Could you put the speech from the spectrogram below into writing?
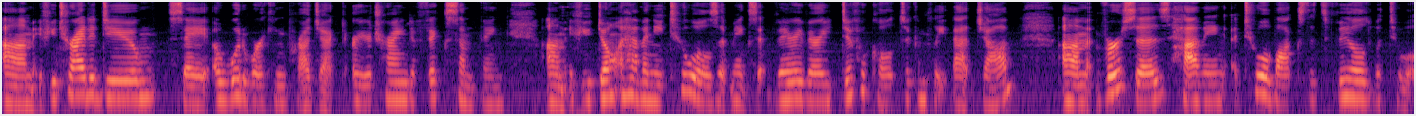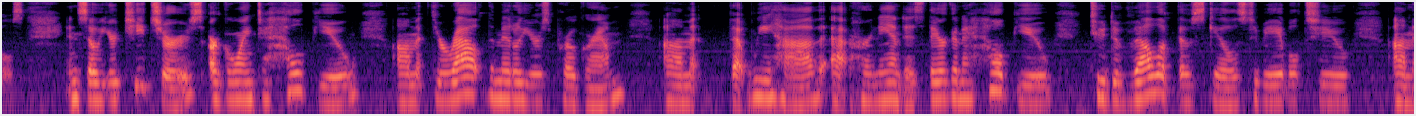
Um, if you try to do, say, a woodworking project or you're trying to fix something, um, if you don't have any tools, it makes it very, very difficult to complete that job um, versus having a toolbox that's filled with tools. And so your teachers are going to help you um, throughout the middle years program um, that we have at Hernandez. They're going to help you to develop those skills to be able to um,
